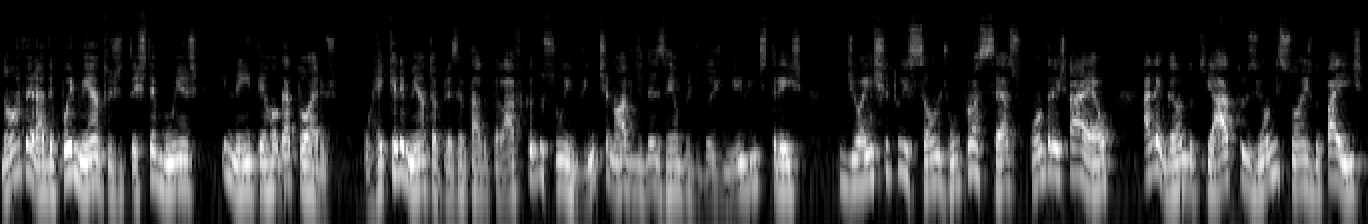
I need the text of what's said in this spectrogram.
Não haverá depoimentos de testemunhas e nem interrogatórios. O requerimento apresentado pela África do Sul em 29 de dezembro de 2023 pediu a instituição de um processo contra Israel, alegando que atos e omissões do país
